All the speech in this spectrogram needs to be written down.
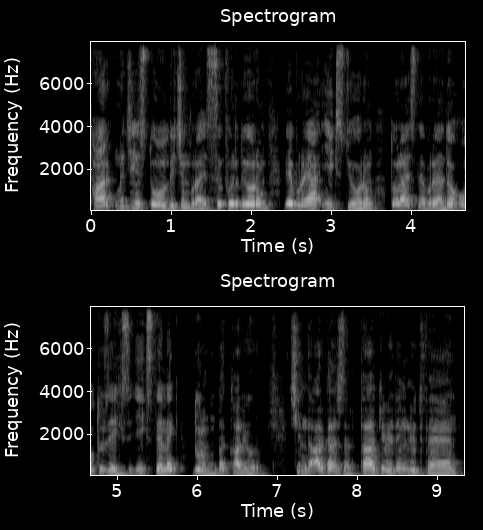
farklı cinste olduğu için buraya 0 diyorum ve buraya x diyorum. Dolayısıyla buraya da 30 eksi x demek durumunda kalıyorum. Şimdi arkadaşlar takip edin lütfen.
